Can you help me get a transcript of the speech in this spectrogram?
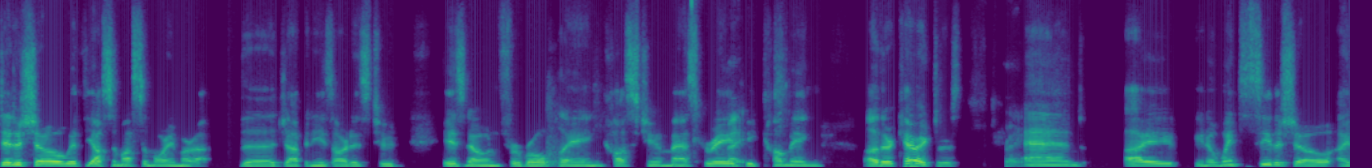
did a show with Yasumasa Morimura, the Japanese artist who is known for role playing, costume masquerade, right. becoming other characters. Right. And I, you know, went to see the show. I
